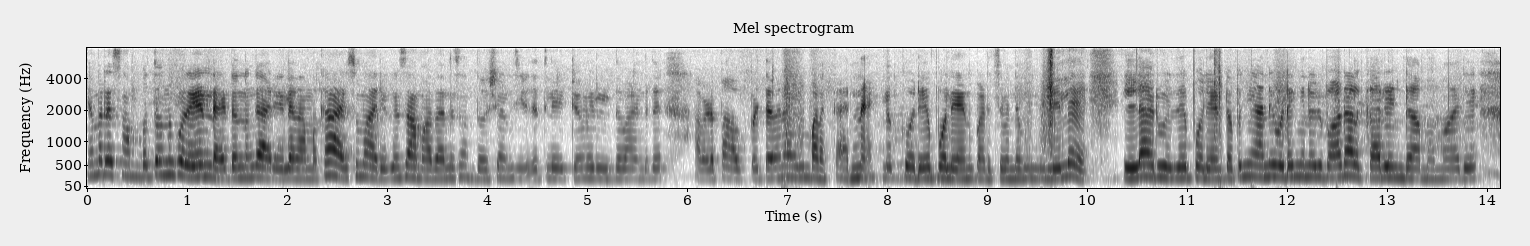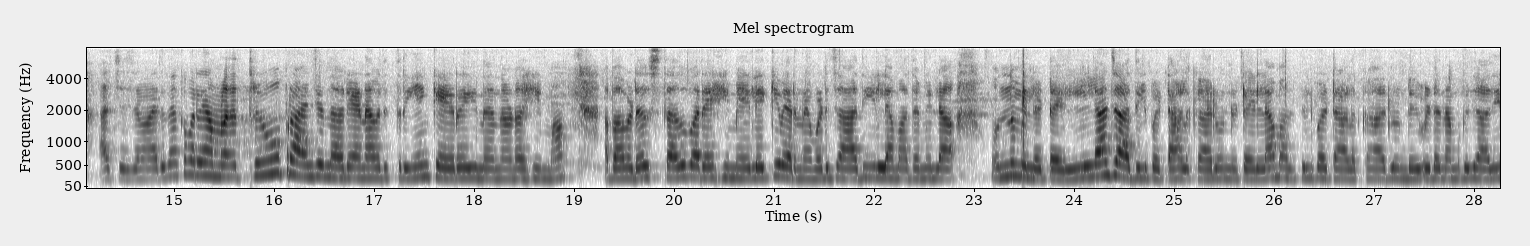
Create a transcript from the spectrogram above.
ഞാൻ പറയാം സമ്പത്തൊന്നും കുറേ ഉണ്ടായിട്ടൊന്നും കാര്യമില്ല. നമുക്ക് ആയുസും ആരോഗ്യവും സമാധാനം സന്തോഷമാണ് ജീവിതത്തിൽ ഏറ്റവും വലുത് വേണ്ടത് അവിടെ പാവപ്പെട്ടവനായാലും പണക്കാരനായാലും ഒക്കെ ഒരേപോലെയാണ് പഠിച്ചവന്റെ മുന്നിൽ അല്ലേ? എല്ലാവരും ഒരേപോലെയാണ് കേട്ടോ അപ്പോൾ ഞാനിവിടെ ഇങ്ങനെ ഒരുപാട് ആൾക്കാരുണ്ട്. അമ്മമാർ അച്ഛച്ചമാർ എന്നൊക്കെ പറയാം. നമ്മൾ എത്രയോ പ്രായം ചെന്നവരെയാണ് അവർ ഇത്രയും കെയർ ചെയ്യുന്നതെന്നാണ് ഹിമ. അപ്പോൾ അവിടെ ഉസ്താദ് പറയാം ഹിമയിലേക്ക് വരണം. ഇവിടെ ജാതിയില്ല മതമില്ല ഒന്നുമില്ല കേട്ടോ എല്ലാ ജാതിയിൽപ്പെട്ട ആൾക്കാരും ഉണ്ട് കേട്ടോ എല്ലാ മതത്തിൽപ്പെട്ട ആൾക്കാരും ഉണ്ട് ഇവിടെ നമുക്ക് ജാതി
